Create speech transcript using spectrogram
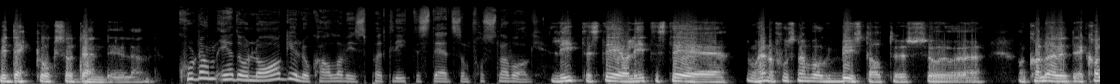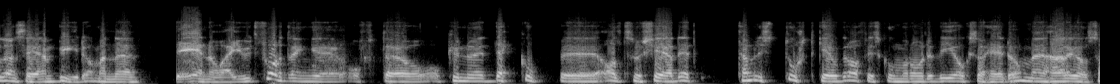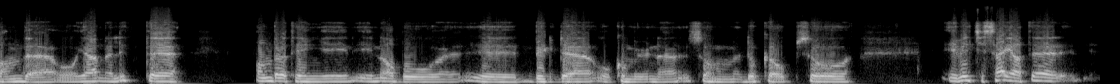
vi dekker også den delen. Hvordan er det å lage lokalavis på et lite sted som Fosnavåg? Lite sted og lite sted Nå har Fosnavåg bystatus. og uh, kaller, Det kaller seg en by, da, men uh, det er nå en utfordring uh, ofte å, kunne dekke opp alt som skjer. Det er et temmelig stort geografisk område vi også har, da, med Herøy og Sande, og gjerne litt andre ting i, i nabobygder og kommuner som dukker opp. så jeg vil ikke si at det,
